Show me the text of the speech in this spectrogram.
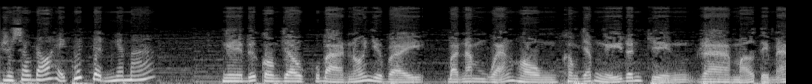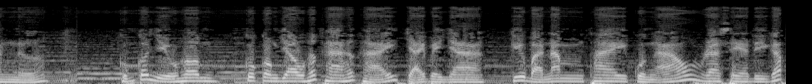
rồi sau đó hãy quyết định nghe má. Nghe đứa con dâu của bà nói như vậy, bà Năm quảng hồn không dám nghĩ đến chuyện ra mở tiệm ăn nữa. Cũng có nhiều hôm, cô con dâu hất ha hất hải chạy về nhà, kêu bà Năm thay quần áo ra xe đi gấp,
